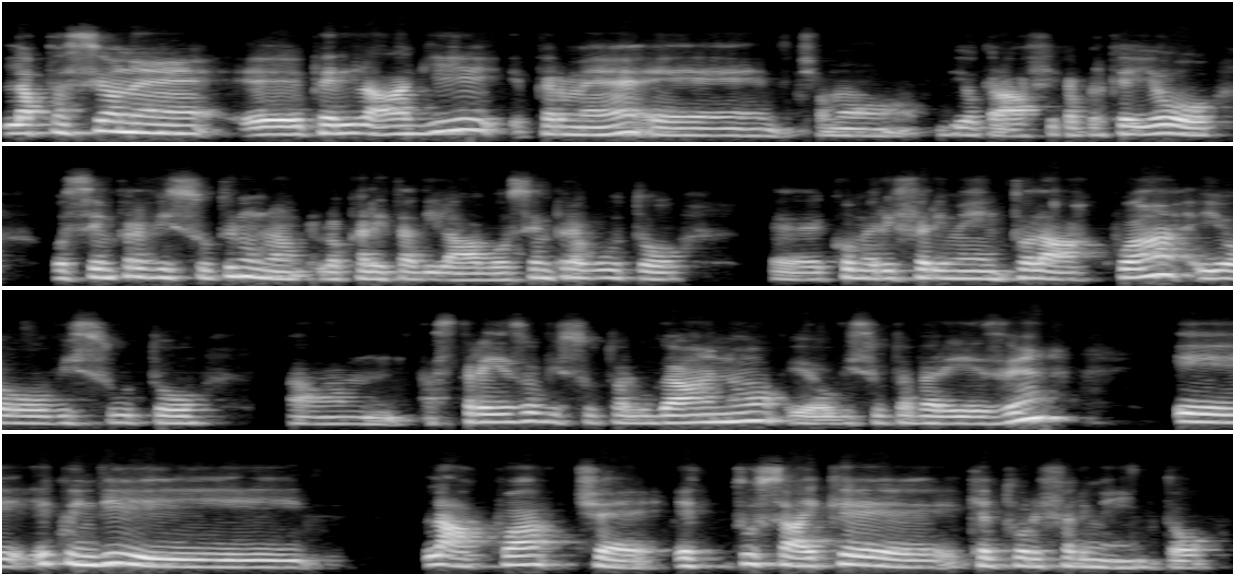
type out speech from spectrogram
La passione eh, per i laghi per me è diciamo biografica perché io ho sempre vissuto in una località di lago, ho sempre avuto eh, come riferimento l'acqua. Io ho vissuto um, a Streso, ho vissuto a Lugano e ho vissuto a Varese e, e quindi l'acqua c'è e tu sai che, che, è il tuo riferimento.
